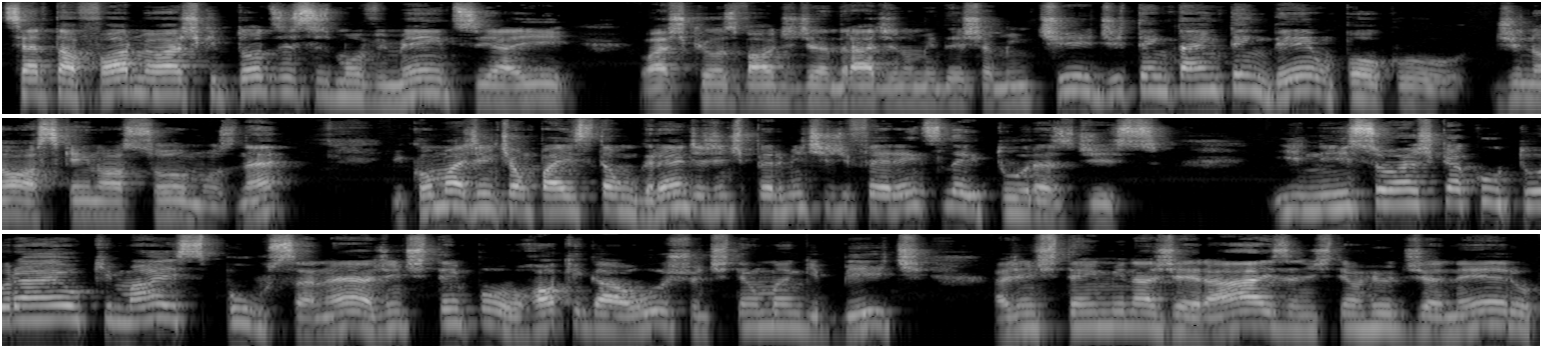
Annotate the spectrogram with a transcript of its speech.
certa forma, eu acho que todos esses movimentos, e aí eu acho que o Oswald de Andrade não me deixa mentir, de tentar entender um pouco de nós, quem nós somos, né? E como a gente é um país tão grande, a gente permite diferentes leituras disso. E nisso eu acho que a cultura é o que mais pulsa, né? A gente tem pô, o rock gaúcho, a gente tem o Mangue Beach, a gente tem Minas Gerais, a gente tem o Rio de Janeiro,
